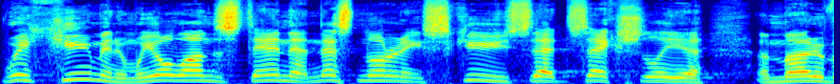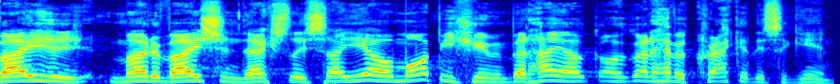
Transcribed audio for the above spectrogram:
We're human and we all understand that, and that's not an excuse. That's actually a, a motivation, motivation to actually say, Yeah, I might be human, but hey, I've, I've got to have a crack at this again.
